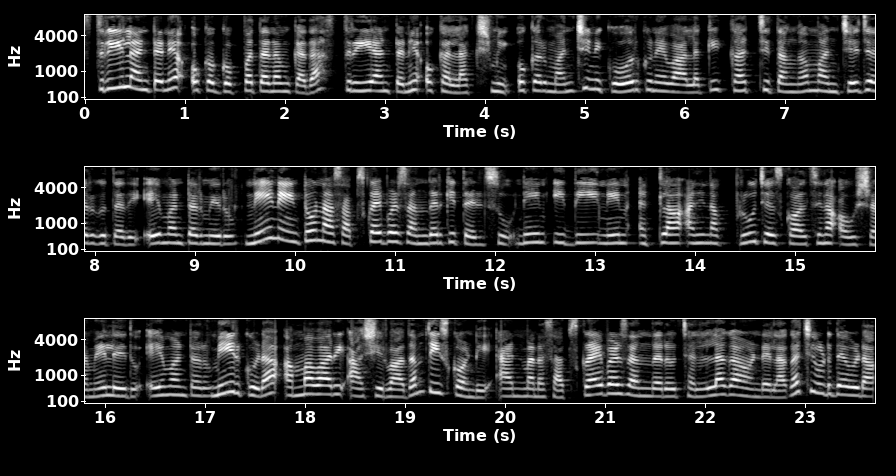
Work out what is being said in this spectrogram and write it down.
స్త్రీలంటేనే ఒక గొప్పతనం కదా? స్త్రీ అంటేనే ఒక లక్ష్మి. ఒకరు మంచిని కోరుకునే వాళ్ళకి ఖచ్చితంగా మంచే జరుగుతుంది. ఏమంటారు మీరు? నేనేంటో నా సబ్స్క్రైబర్స్ అందరికీ తెలుసు. నేను ఇది నేను ఎట్లా అని నాకు ప్రూవ్ చేసుకోవాల్సిన అవసరమే లేదు. ఏమంటారు? మీరు కూడా అమ్మవారి ఆశీర్వాదం తీసుకోండి. అండ్ మన సబ్స్క్రైబర్స్ అందరూ చల్లగా ఉండేలాగా చూడు దేవుడా.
